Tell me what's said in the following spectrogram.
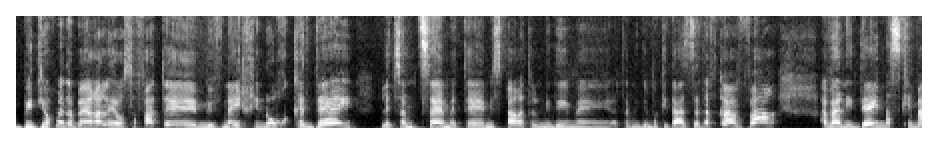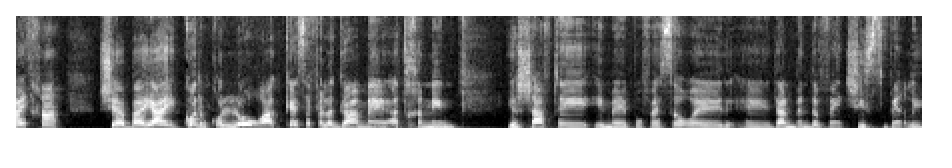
בדיוק מדבר על אה, הוספת אה, מבני חינוך כדי לצמצם את אה, מספר התלמידים, אה, התלמידים בכיתה. אז זה דווקא עבר, אבל אני די מסכימה איתך שהבעיה היא קודם כל לא רק כסף, אלא גם אה, התכנים. ישבתי עם אה, פרופסור אה, אה, דן בן דוד, שהסביר לי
